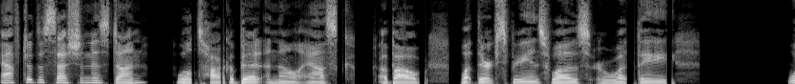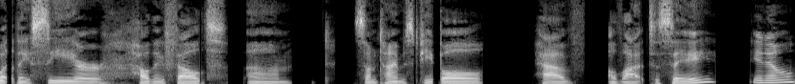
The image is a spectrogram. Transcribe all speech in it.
after the session is done, we'll talk a bit and they'll ask about what their experience was or what they what they see or how they felt. Um, sometimes people have a lot to say, you know.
